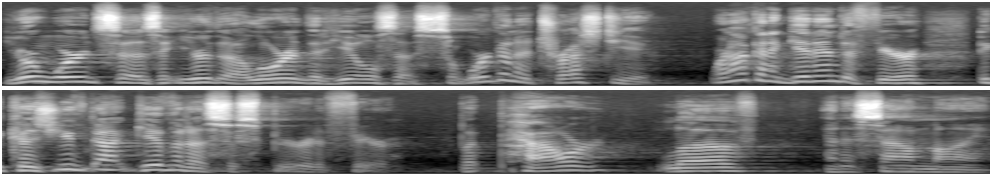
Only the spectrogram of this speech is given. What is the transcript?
your word says that you're the Lord that heals us, so we're going to trust you. We're not going to get into fear because you've not given us a spirit of fear, but power, love, and a sound mind.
